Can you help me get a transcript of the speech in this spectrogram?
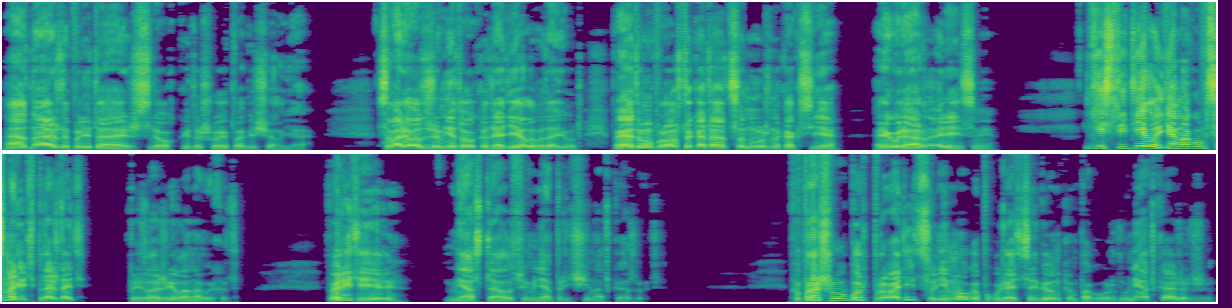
«Однажды полетаешь», — с легкой душой пообещал я. «Самолет же мне только для дела выдают, поэтому просто кататься нужно, как все, регулярными рейсами». «Если дело, я могу в самолете подождать», — предложила она выход. «Полетели. Не осталось у меня причин отказывать». Попрошу бортпроводицу немного погулять с ребенком по городу, не откажет же.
